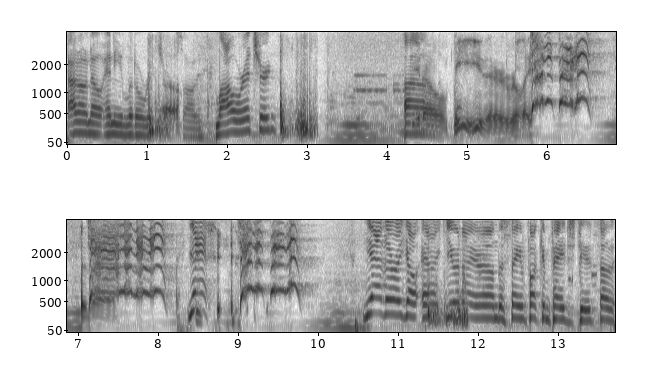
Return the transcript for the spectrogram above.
I don't know any Little Richard Oh. song. Little Richard? you know me either, really. But, Yeah. yeah, there we go. Eric, you and I are on the same fucking page, dude. So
